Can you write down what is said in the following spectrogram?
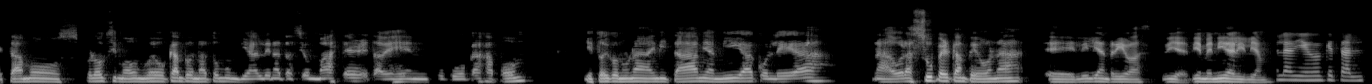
Estamos próximos a un nuevo campeonato mundial de natación máster, esta vez en Fukuoka, Japón, y estoy con una invitada, mi amiga, colega, nadadora super campeona, eh, Lilian Rivas. Bien, bienvenida Lilian. Hola Diego, ¿qué tal?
